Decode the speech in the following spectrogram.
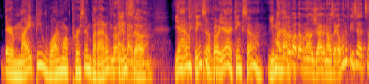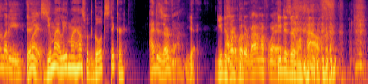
There might be one more person, but I don't We're think so. Yeah, I don't think so, bro. Yeah, I think so. You might I thought have- about that when I was driving. I was like, I wonder if he's had somebody Yeah, twice. You might leave my house with a gold sticker. I deserve one. Yeah, you deserve. I want to put it one. right on my forehead. You deserve one, pal.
